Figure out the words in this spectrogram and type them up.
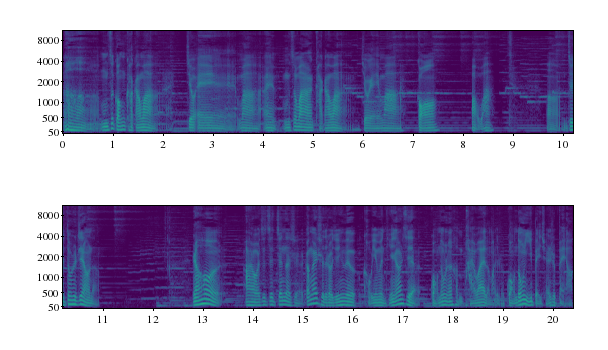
啊，唔是讲客家話，就誒話誒唔識話客家話，就誒話講白話，啊，就都是这样的。然后，哎呦，這這真的是刚开始的时候就因为口音问题，而且广东人很排外的嘛，就是广东以北全是北啊，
